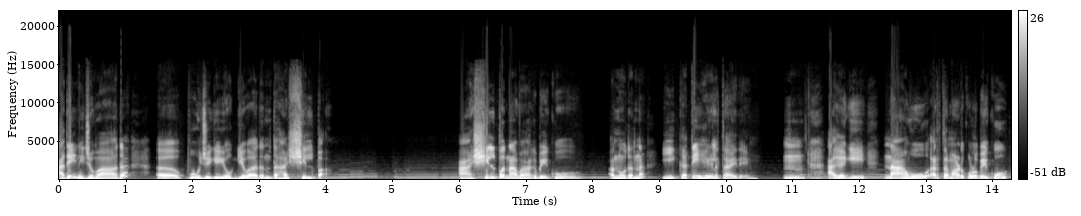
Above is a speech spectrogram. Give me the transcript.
ಅದೇ ನಿಜವಾದ ಪೂಜೆಗೆ ಯೋಗ್ಯವಾದಂತಹ ಶಿಲ್ಪ. ಆ ಶಿಲ್ಪ ನಾವಾಗಬೇಕು ಅನ್ನೋದನ್ನು ಈ ಕತೆ ಹೇಳ್ತಾ ಇದೆ. ಹಾಗಾಗಿ ನಾವು ಅರ್ಥ ಮಾಡಿಕೊಳ್ಬೇಕು.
